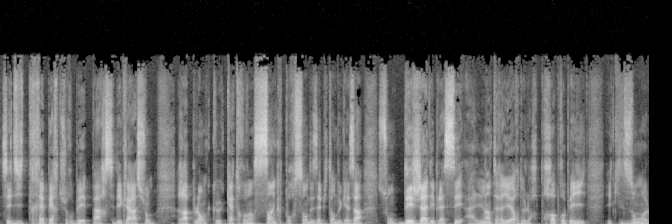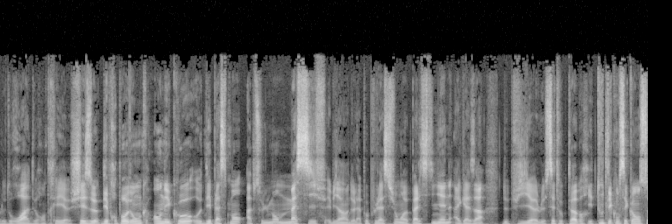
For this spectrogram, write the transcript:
s'est dit très perturbé par ces déclarations, rappelant que 85% des habitants de Gaza sont déjà déplacés à l'intérieur de leur propre pays et qu'ils ont euh, le droit de rentrer euh, chez eux. Des propos donc en écho au déplacement absolument massif eh bien, de la population euh, palestinienne à Gaza depuis le 7 octobre et toutes les conséquences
